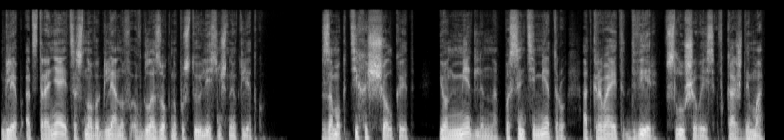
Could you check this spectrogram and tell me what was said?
Глеб отстраняется, снова глянув в глазок на пустую лестничную клетку. Замок тихо щелкает, и он медленно, по сантиметру, открывает дверь, вслушиваясь в каждый мат.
